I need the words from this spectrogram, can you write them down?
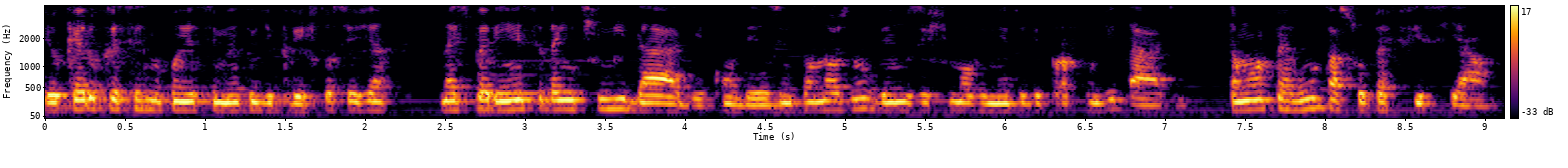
eu quero crescer no conhecimento de Cristo, ou seja, na experiência da intimidade com Deus. Então, nós não vemos este movimento de profundidade. Então, é uma pergunta superficial.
